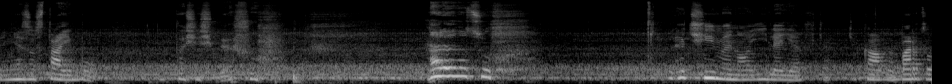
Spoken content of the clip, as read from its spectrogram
że nie zostaje, bo to się śpieszy. No ale no cóż. Lecimy, no ile jeszcze? Ciekawe, bardzo,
